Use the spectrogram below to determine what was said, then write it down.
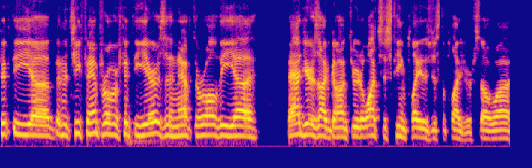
50 uh, been a chief fan for over 50 years and after all the uh, bad years i've gone through to watch this team play is just a pleasure. So uh,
